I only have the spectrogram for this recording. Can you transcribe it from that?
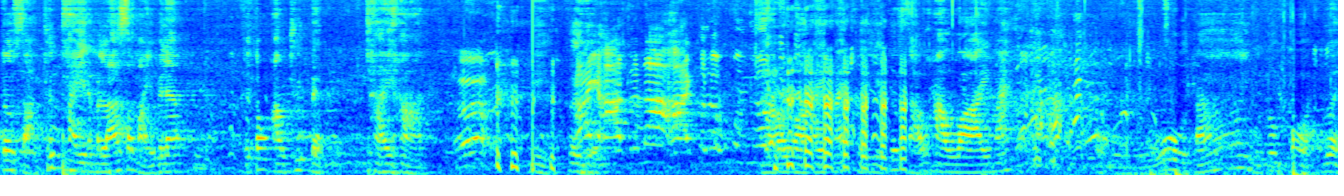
เจ้าสาวชุดไทยน่ะมันล้าสมัยไปแล้ว จะต้องเอาชุดแบบชายหาด เออนี่เคยชายเห็น หาดกับหน้าหาดก็เรื่องมึงเลยฮาวายไหมเคยเห็นเจ้าสาวฮาวายไหมโอ้โหตายหนูต้องกอดด้วย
